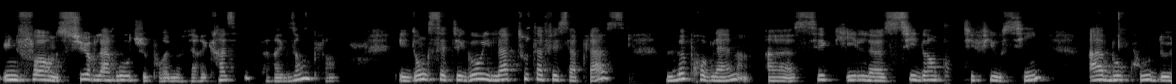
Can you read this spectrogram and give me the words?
une forme sur la route, je pourrais me faire écraser, par exemple. Et donc cet ego, il a tout à fait sa place. Le problème, c'est qu'il s'identifie aussi à beaucoup de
